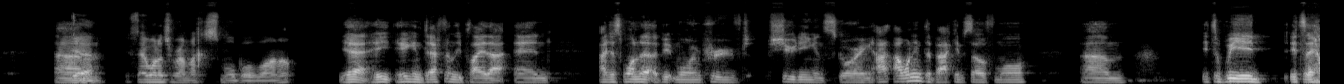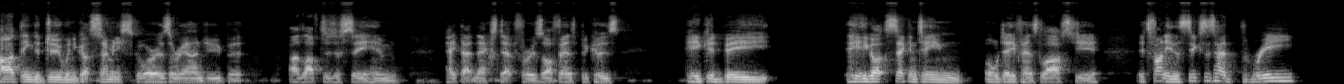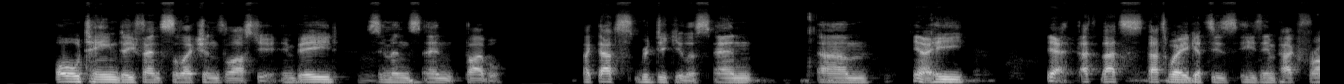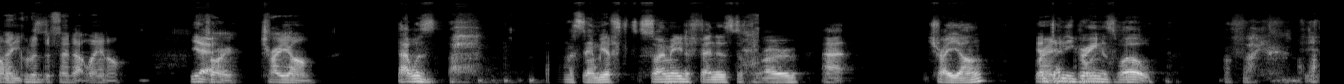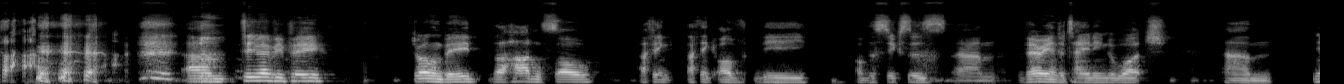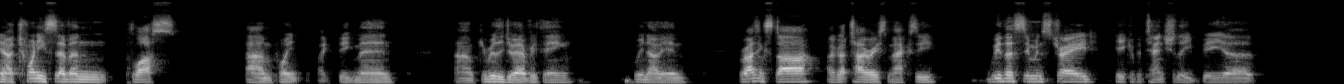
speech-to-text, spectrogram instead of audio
Um, yeah, if they wanted to run like a small ball lineup. Yeah, he, he can definitely play that. And I just want a, a bit more improved shooting and scoring. I, I want him to back himself more. Um, it's a weird, it's a hard thing to do when you've got so many scorers around you, but I'd love to just see him take that next step for his offense because he could be, he got second team all defense last year. It's funny, the Sixers had three all team defense selections last year Embiid, Hmm. Simmons, and Thybulle. Like that's ridiculous. And um, you know, he yeah, that's that's that's where he gets his his impact from. they couldn't defend Atlanta. yeah, Sorry, Trae Young. that was I understand. We have so many defenders to throw at Trae Young. And Brandon Danny Green Green. as well. Oh fuck. um, team MVP, Joel Embiid, the heart and soul. I think. I think of the of the Sixers. Um, very entertaining to watch. Um, you know, twenty seven plus um, point like big man. Um, can really do everything. We know him. Rising star. I got Tyrese Maxey. With a Simmons trade, he could potentially be a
